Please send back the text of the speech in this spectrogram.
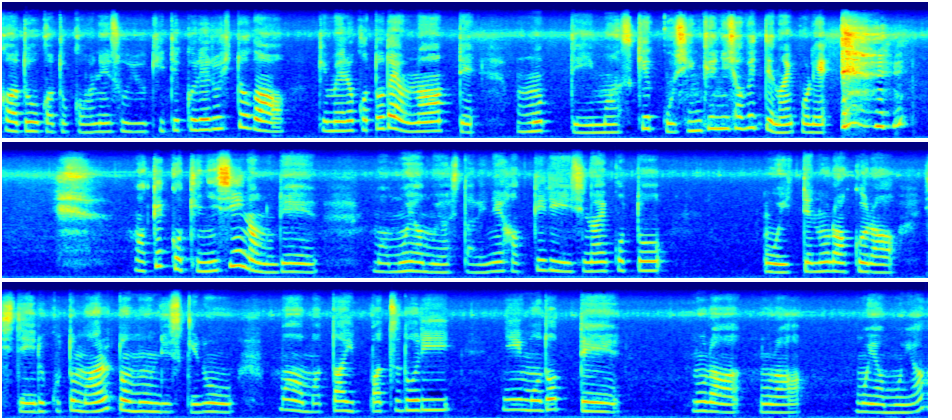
かどうかとかはねそういう聞いてくれる人が決めることだよなって思っています。結構真剣に喋ってない？これ。まあ結構気にしいなので、まあモヤモヤしたりね、はっきりしないことを言ってのらくらしていることもあると思うんですけど、まあまた一発撮りに戻って、のらのら、もやもや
